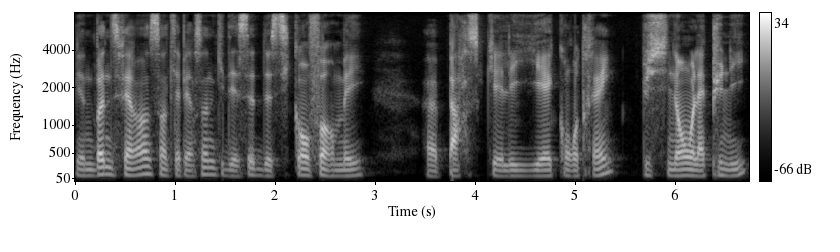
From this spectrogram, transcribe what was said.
il y a une bonne différence entre les personnes qui décident de s'y conformer euh, parce qu'elle y est contrainte, puis sinon on la punit,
